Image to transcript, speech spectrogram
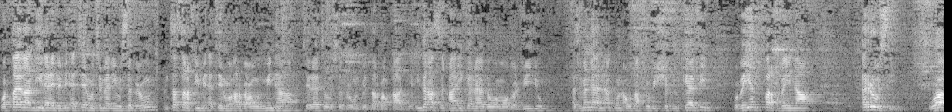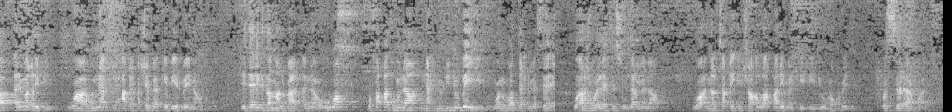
والتايلاندي لعب 278 انتصر في 240 منها 73 بالضربة القاضية إذا أصدقائي كان هذا هو موضوع الفيديو. أتمنى أن أكون أوضحته بالشكل الكافي وبينت الفرق بين الروسي والمغربي وهناك في الحقيقة شبه كبير بينهما. لذلك ظن البعض أنه هو وفقط هنا نحن لنبين ونوضح المسائل وأرجو أن لا تنسوا دعمنا ونلتقي إن شاء الله قريبا في فيديو مقبل. والسلام عليكم.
